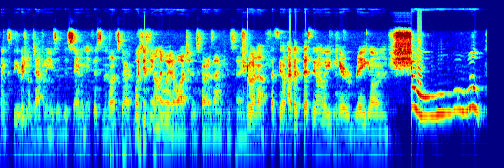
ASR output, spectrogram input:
like the original Japanese of this anime, Fist in the North Star. Which is the only way to watch it, as far as I'm concerned. True enough, that's the only, I bet that's the only way you can hear Ray going shoo.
